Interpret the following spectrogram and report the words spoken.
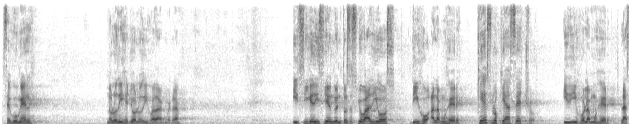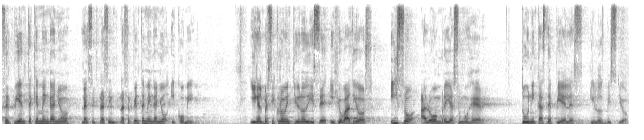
Según él. No lo dije yo, lo dijo Adán, ¿verdad? Y sigue diciendo, entonces Jehová Dios dijo a la mujer, ¿qué es lo que has hecho? Y dijo la mujer, la serpiente que me engañó, la, serpiente me engañó y comí. Y en el versículo 21 dice, y Jehová Dios hizo al hombre y a su mujer túnicas de pieles y los vistió.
